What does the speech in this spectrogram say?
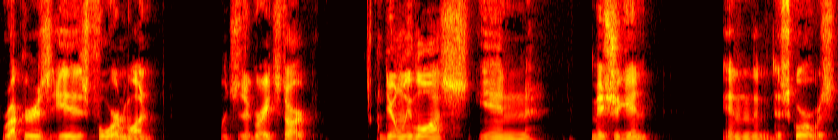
Rutgers is four and one, which is a great start. The only loss in Michigan, and the score was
